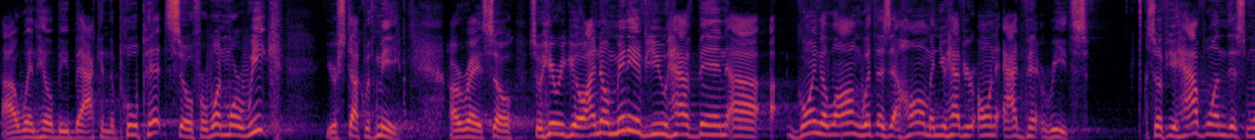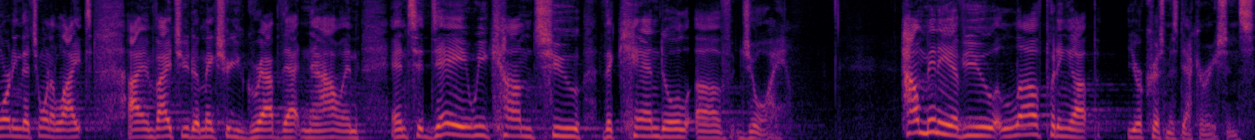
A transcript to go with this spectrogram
uh, when he'll be back in the pulpit. So, for one more week, you're stuck with me. All right, so, so here we go. I know many of you have been uh, going along with us at home and you have your own Advent wreaths. So, if you have one this morning that you want to light, I invite you to make sure you grab that now. And, and today we come to the candle of joy. How many of you love putting up your Christmas decorations?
